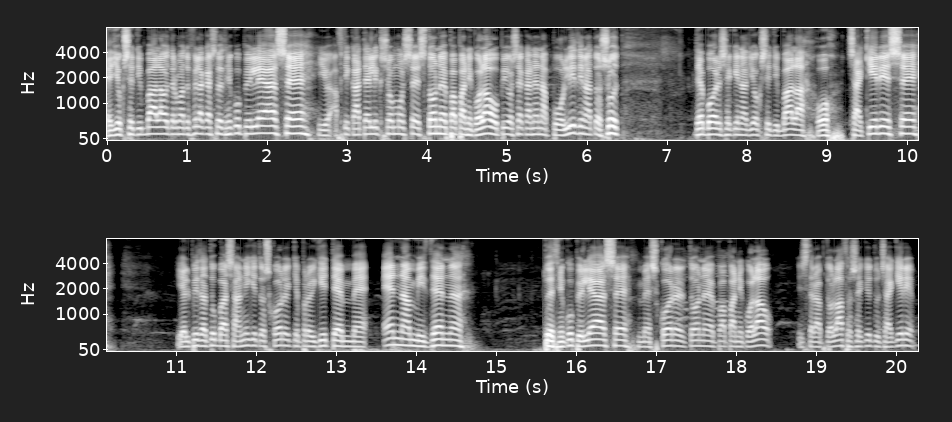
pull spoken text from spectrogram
Έδιωξε την μπάλα ο τερματοφύλακας του Εθνικού Πηλέα. Ε, αυτή κατέληξε όμως ε, στον ε, Παπα-Νικολάου, ο οποίος έκανε ένα πολύ δυνατό σουτ. Δεν μπόρεσε εκεί να διώξει την μπάλα ο Τσακύρης. Η ελπίδα του Μπας ανοίγει το σκόρ και προηγείται με 1-0 του Εθνικού Πηλέα με σκόρερ τον Παπα-Νικολάου. Ύστερα από το λάθος εκεί του Τσακύρη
